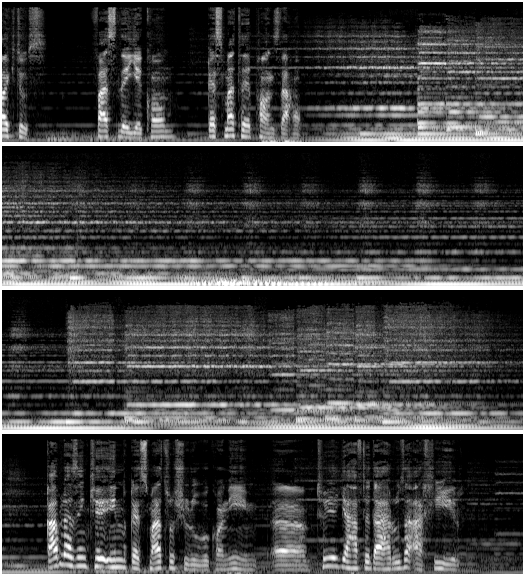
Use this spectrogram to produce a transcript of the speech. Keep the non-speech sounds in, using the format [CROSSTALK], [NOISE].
کاکتوس. فصل یکم قسمت پانزدهم. قبل از اینکه این قسمت رو شروع بکنیم توی یه هفته ده روز اخیر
